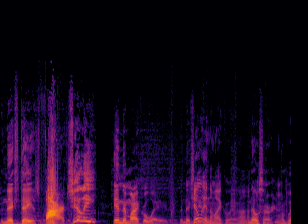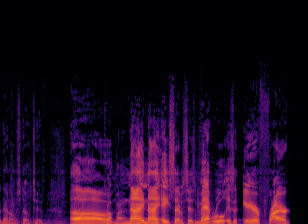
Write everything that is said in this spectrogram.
The next day is fire. Chili in the microwave. The next Chili day. in the microwave, huh? No, sir. I'm putting that on the stove too. Uh, 9987 says Matt Rhule is an air fryer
